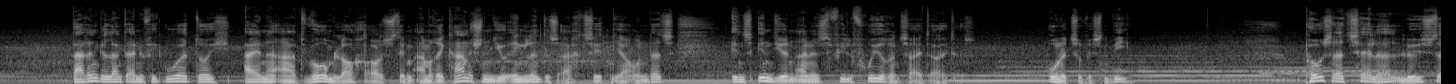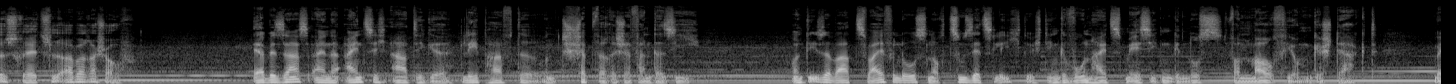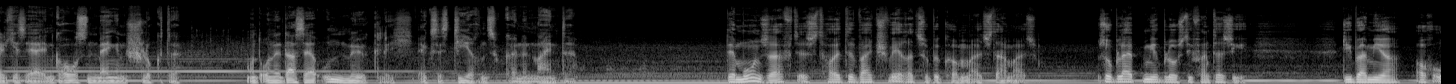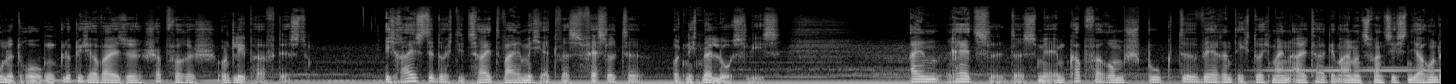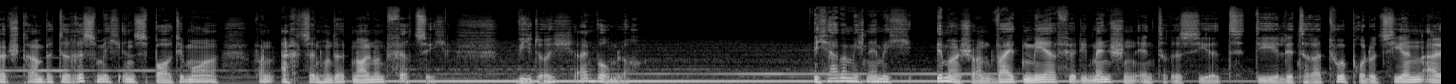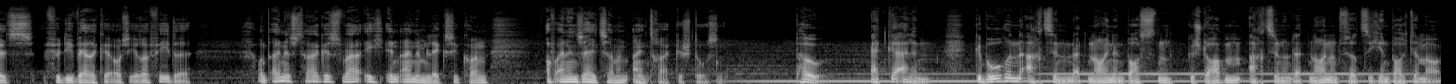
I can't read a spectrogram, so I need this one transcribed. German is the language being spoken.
Darin gelangt eine Figur durch eine Art Wurmloch aus dem amerikanischen New England des 18. Jahrhunderts ins Indien eines viel früheren Zeitalters, ohne zu wissen wie. Poes Erzähler löst das Rätsel aber rasch auf. Er besaß eine einzigartige, lebhafte und schöpferische Fantasie und diese war zweifellos noch zusätzlich durch den gewohnheitsmäßigen Genuss von Morphium gestärkt, welches er in großen Mengen schluckte und ohne das er unmöglich existieren zu können meinte. Der Mohnsaft ist heute weit schwerer zu bekommen als damals. So bleibt mir bloß die Fantasie, die bei mir auch ohne Drogen glücklicherweise schöpferisch und lebhaft ist. Ich reiste durch die Zeit, weil mich etwas fesselte und nicht mehr losließ. Ein Rätsel, das mir im Kopf herumspukte, während ich durch meinen Alltag im 21. Jahrhundert strampelte, riss mich ins Baltimore von 1849, wie durch ein Wurmloch. Ich habe mich nämlich immer schon weit mehr für die Menschen interessiert, die Literatur produzieren, als für die Werke aus ihrer Feder. Und eines Tages war ich in einem Lexikon auf einen seltsamen Eintrag gestoßen. Poe Edgar Allan, geboren 1809 in Boston, gestorben 1849 in Baltimore.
